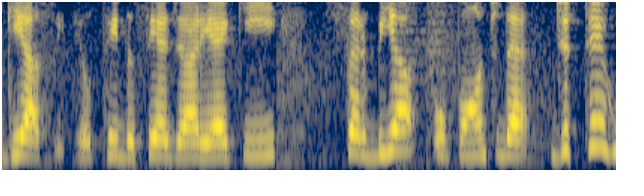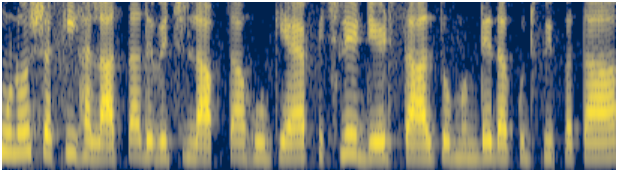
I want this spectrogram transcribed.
ਗਿਆ ਸੀ ਤੇ ਉੱਥੇ ਹੀ ਦੱਸਿਆ ਜਾ ਰਿਹਾ ਹੈ ਕਿ ਸਰਬੀਆ ਉਹ ਪਹੁੰਚਦਾ ਹੈ, ਜਿੱਥੇ ਹੁਣ ਉਹ ਸ਼ੱਕੀ ਹਾਲਾਤਾਂ ਦੇ ਵਿੱਚ ਲਾਪਤਾ ਹੋ ਗਿਆ ਹੈ। ਪਿਛਲੇ ਡੇਢ ਸਾਲ ਤੋਂ ਮੁੰਡੇ ਦਾ ਕੁਝ ਵੀ ਪਤਾ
